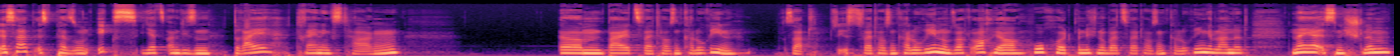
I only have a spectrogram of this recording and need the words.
Deshalb ist Person X jetzt an diesen drei Trainingstagen ähm, bei 2000 Kalorien satt. Sie isst 2000 Kalorien und sagt, ach ja, hoch, heute bin ich nur bei 2000 Kalorien gelandet. Naja, ist nicht schlimm,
